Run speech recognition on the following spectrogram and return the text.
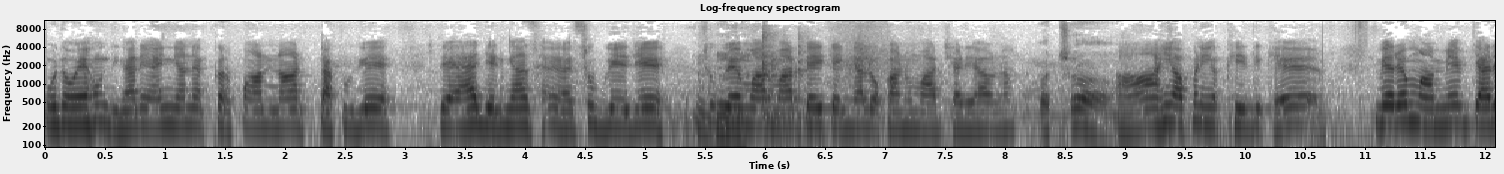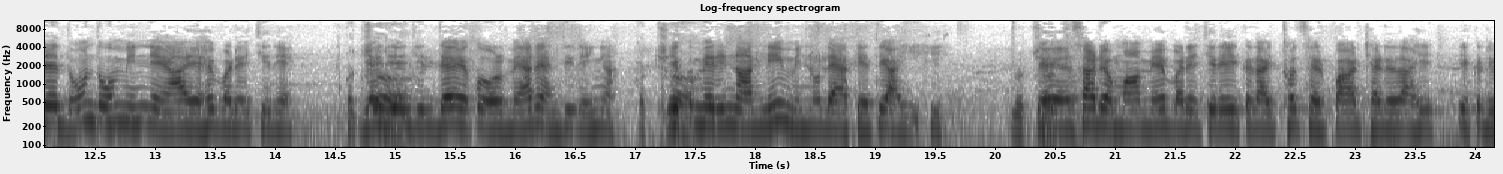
ਉਦੋਂ ਇਹ ਹੁੰਦੀਆਂ ਨੇ ਆਈਆਂ ਨੇ ਕਿਰਪਾਨਾਂ ਟਕੂਏ ਤੇ ਇਹ ਜਿਹੜੀਆਂ ਸੁੱਗੇ ਜੇ ਸੁੱਗੇ ਮਾਰ ਮਾਰ ਕੇ ਹੀ ਕਈਆਂ ਲੋਕਾਂ ਨੂੰ ਮਾਰ ਛੜਿਆ ਉਹਨਾਂ ਅੱਛਾ। ਹਾਂ ਅਸੀਂ ਆਪਣੀ ਅੱਖੀ ਦਿਖੇ। ਮੇਰੇ ਮਾਮੇ ਵਿਚਾਰੇ ਦੋ ਦੋ ਮਹੀਨੇ ਆਏ ਇਹ ਬੜੇ ਚਿਰੇ। ਜਿਹੜੇ ਜਿੰਦੇ ਕੋਲ ਮੈਂ ਰਹਿੰਦੀ ਰਹੀ ਹਾਂ ਅੱਛਾ। ਇੱਕ ਮੇਰੀ ਨਾਨੀ ਮੈਨੂੰ ਲੈ ਕੇ ਤੇ ਆਈ ਸੀ। ਤੇ ਸਾਡੇ ਮਾਮੇ ਬੜੇ ਚਿਰੇ ਇੱਕ ਦਾ ਇੱਥੋਂ ਸਿਰ ਪਾੜ ਛੱਡਦਾ ਸੀ ਇੱਕ ਦੀ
